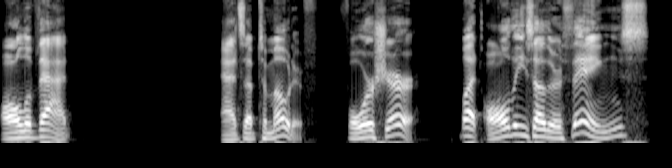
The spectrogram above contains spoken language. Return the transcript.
all of that adds up to motive for sure. But all these other things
